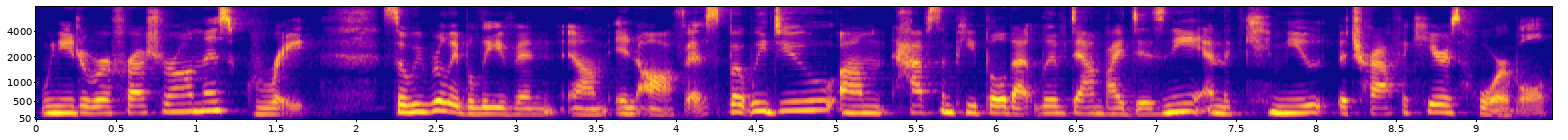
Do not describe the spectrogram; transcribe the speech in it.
we need a refresher on this. Great. So we really believe in um, in office, but we do um, have some people that live down by Disney, and the commute, the traffic here is horrible.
